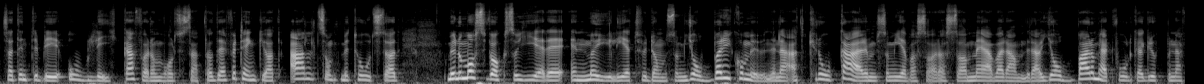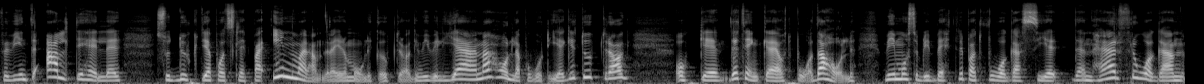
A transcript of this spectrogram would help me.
Så att det inte blir olika för de våldsutsatta. Och därför tänker jag att allt sånt metodstöd, men då måste vi också ge det en möjlighet för de som jobbar i kommunerna att kroka arm, som Eva-Sara sa, med varandra, och jobba de här två olika grupperna. För vi är inte alltid heller så duktiga på att släppa in varandra i de olika uppdragen. Vi vill gärna hålla på vårt eget uppdrag och eh, det tänker jag åt båda håll. Vi måste bli bättre på att våga se den här frågan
